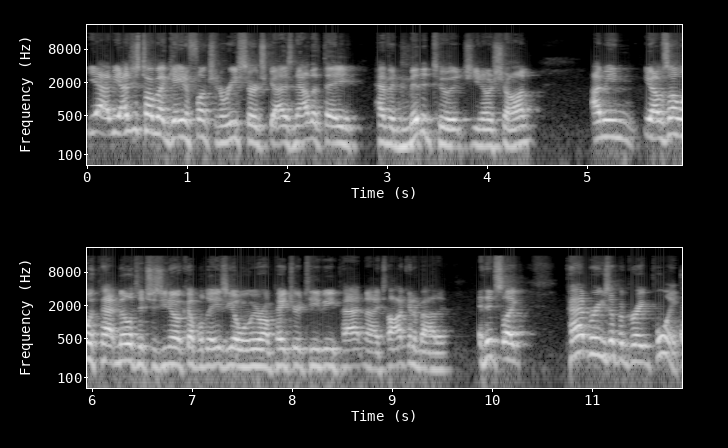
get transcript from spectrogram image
yeah, I mean, I just talk about gain of function research, guys. Now that they have admitted to it, you know, Sean, I mean, you know, I was on with Pat Miletich, as you know, a couple days ago when we were on Patriot TV, Pat and I talking about it. And it's like, Pat brings up a great point.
